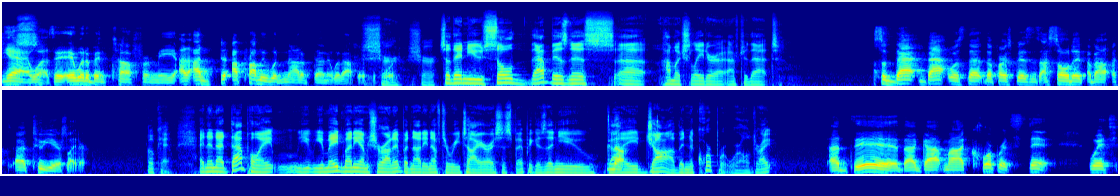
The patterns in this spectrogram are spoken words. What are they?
Yeah, it was. It, it, would have been tough for me. I, I, I, probably would not have done it without their support. Sure, sure. So then you sold that business. Uh, how much later after that? So that that was the the first business. I sold it about uh, two years later. Okay, and then at that point, you you made money, I'm sure, on it, but not enough to retire, I suspect, because then you got no. a job in the corporate world, right? I did. I got my corporate stint which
